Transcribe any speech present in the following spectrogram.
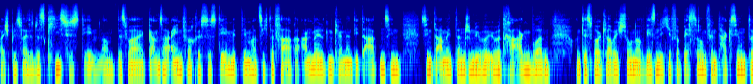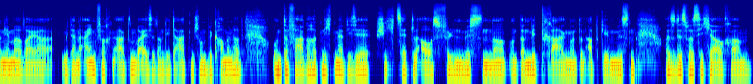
beispielsweise das Key-System. Ne? Das war ein ganz ein einfaches System, mit dem hat sich der Fahrer anmelden können. Die Daten sind, sind damit dann schon über, übertragen worden. Und das war, glaube ich, schon eine wesentliche Verbesserung für einen Taxiunternehmer, weil er mit einer einfachen Art und Weise dann die Daten schon bekommen hat. Und der Fahrer hat nicht mehr diese Schichtzettel ausfüllen müssen ne? und dann mittragen und dann abgeben müssen. Also das war sicher auch ähm,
